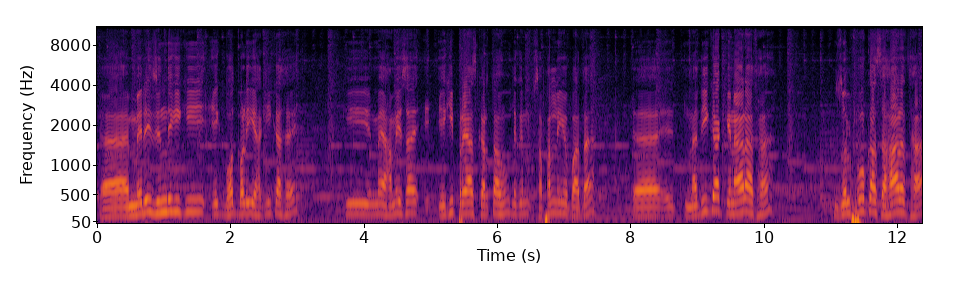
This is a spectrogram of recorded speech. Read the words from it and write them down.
मेरी ज़िंदगी की एक बहुत बड़ी हकीकत है कि मैं हमेशा एक ही प्रयास करता हूँ, लेकिन सफल नहीं हो पाता। नदी का किनारा था, जुल्फ़ों का सहारा था,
